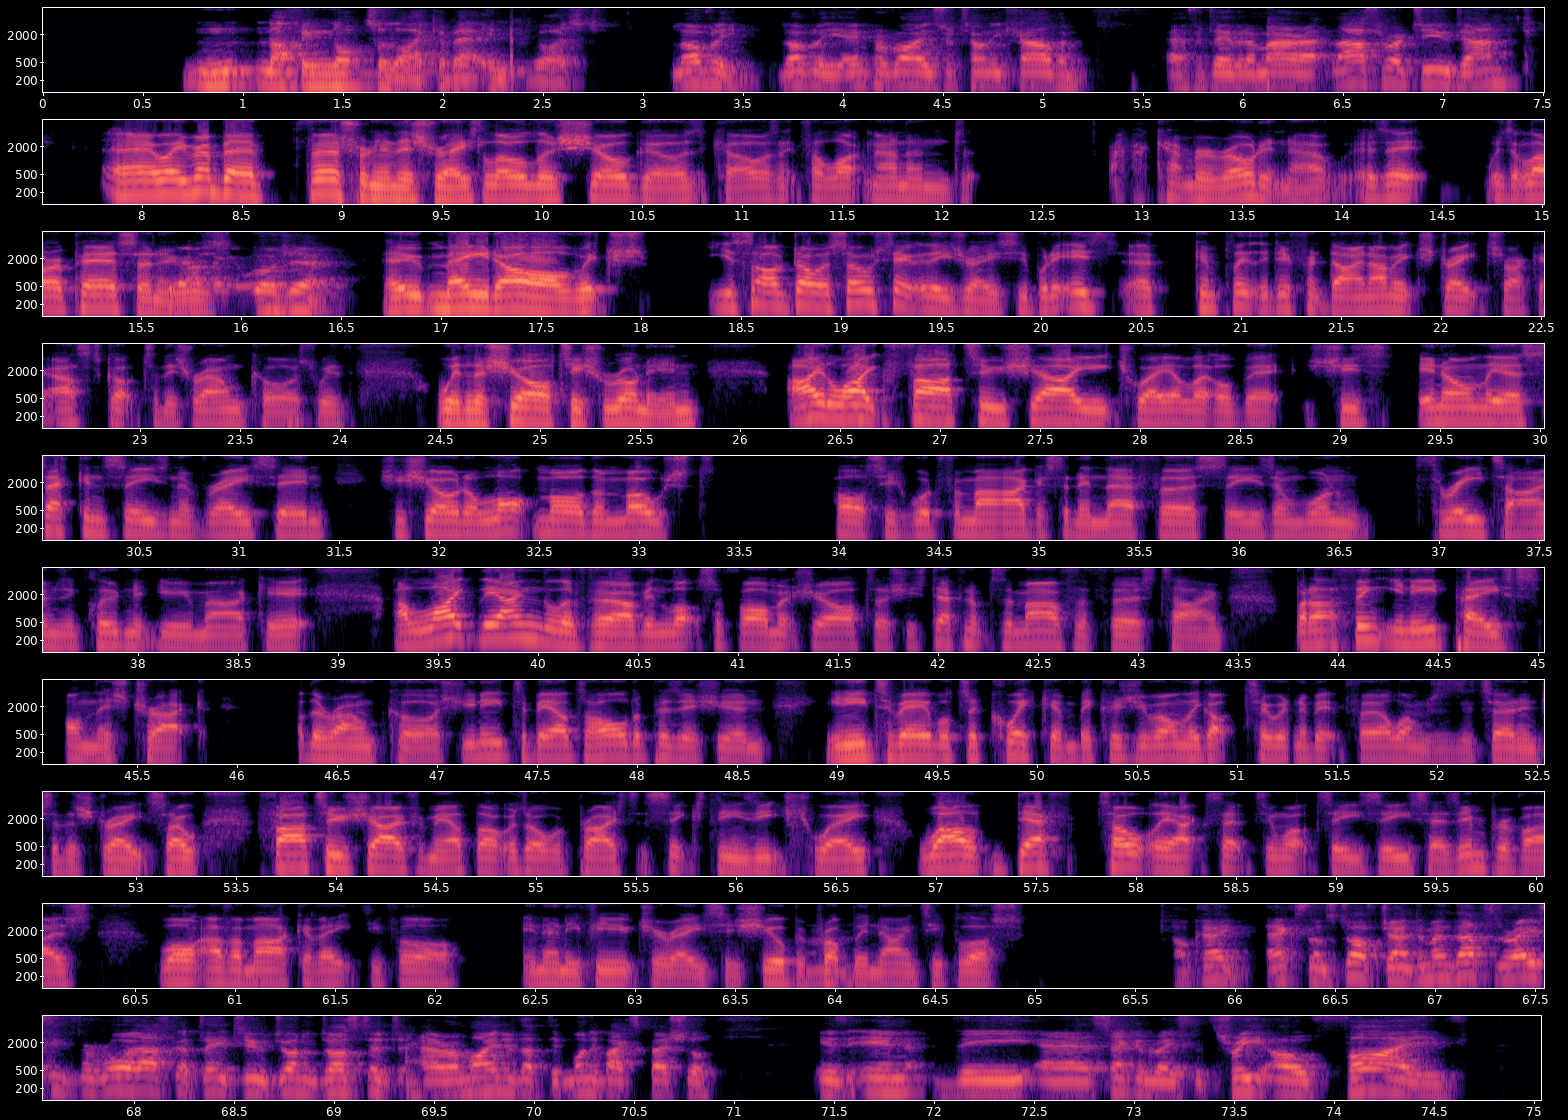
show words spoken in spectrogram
N- nothing not to like about improvised. Lovely, lovely. Improvised for Tony Calvin, uh, for David O'Meara. Last word to you, Dan. Uh, well, you remember first running this race, Lola's show goes it called, wasn't it, for Loughnane and I can't remember who wrote it now. Is it was it Laura Pearson who yeah, was, was yeah. who made all, which you sort of don't associate with these races, but it is a completely different dynamic straight track at Ascot to this round course with with a shortish running. I like far too shy each way a little bit. She's in only her second season of racing. She showed a lot more than most horses would for Margarson in their first season, won three times, including at Newmarket. I like the angle of her having lots of form at shorter. She's stepping up to the mile for the first time, but I think you need pace on this track the round course. You need to be able to hold a position. You need to be able to quicken because you've only got two and a bit furlongs as they turn into the straight. So far too shy for me. I thought was overpriced at 16s each way, while def totally accepting what TC says. Improvise won't have a mark of 84 in any future races. She'll be mm. probably 90 plus. Okay, excellent stuff, gentlemen. That's the racing for Royal Ascot Day 2, John and dusted. A reminder that the money back special is in the uh, second race, the 305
